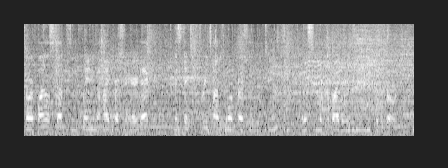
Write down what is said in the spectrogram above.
So our final step is inflating the high pressure air deck. This takes three times more pressure than the tubes this is going to provide the rigidity for the boat.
